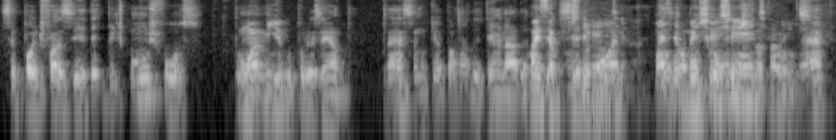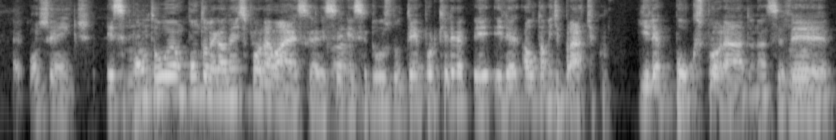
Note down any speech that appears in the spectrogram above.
você pode fazer, de repente, como um esforço. Para um amigo, por exemplo. Né? Você não quer tomar determinada Mas é cerimônia, né? mas Totalmente é consciente. consciente. Né? É consciente. Esse Uhum. ponto é um ponto legal da gente explorar mais, cara, esse, Claro. esse do uso do tempo, porque ele é, ele é altamente prático. E ele é pouco explorado, né? Você vê,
